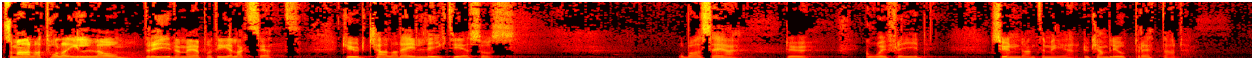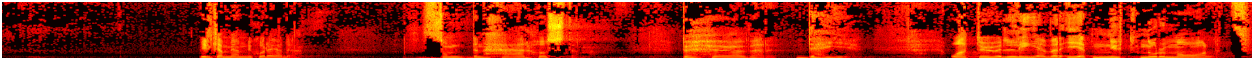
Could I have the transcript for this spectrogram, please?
Som alla talar illa om och driver med på ett elakt sätt. Gud kallar dig likt Jesus och bara säga, du, gå i frid. Synda inte mer, du kan bli upprättad. Vilka människor är det som den här hösten behöver dig? Och att du lever i ett nytt normalt.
